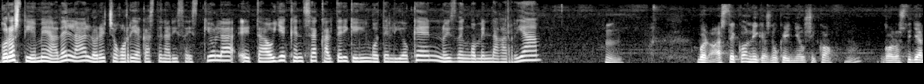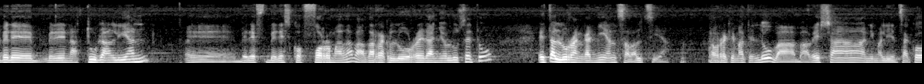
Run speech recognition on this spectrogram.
gorosti emea dela, loretxo gorriak azten ari zaizkiola, eta hoiek kentzea kalterik egingo telioken, noiz den gomendagarria. Hmm. Bueno, azteko nik ez nuke inauziko. Gorostia bere, bere naturalian, e, bere, berezko forma da, ba, adarrak lurreraino luzetu, eta lurran gainean zabaltzia. Horrek ematen du, ba, babesa, animalientzako,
